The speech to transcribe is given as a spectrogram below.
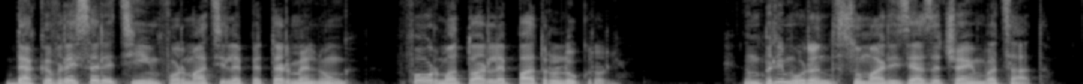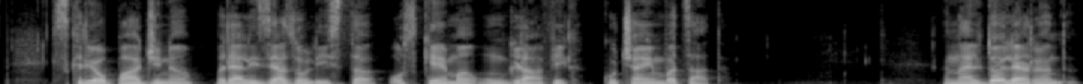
Dacă vrei să reții informațiile pe termen lung, fă următoarele patru lucruri. În primul rând, sumarizează ce ai învățat. Scrie o pagină, realizează o listă, o schemă, un grafic cu ce ai învățat. În al doilea rând,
